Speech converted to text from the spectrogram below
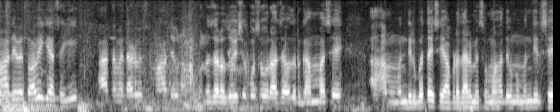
મહાદેવે તો આવી ગયા છે ઈ આ તમે દાડમેશ્વર મહાદેવનો નજારો જોઈ શકો છો. રાજાવદર ગામમાં છે. આ આમ મંદિર બતાય છે. આપણા દાડમેશ્વર મહાદેવનું મંદિર છે.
